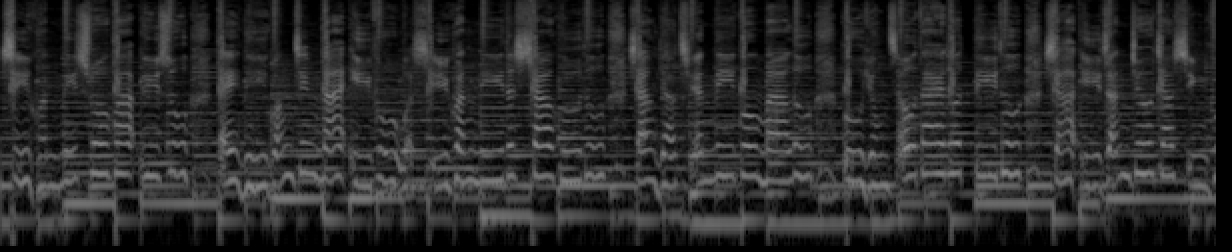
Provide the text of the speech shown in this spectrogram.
喜欢你说话语速，陪你逛街买衣服。我喜欢你的小糊涂，想要牵你过马路，不用走太多地图，下一站就叫幸福。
